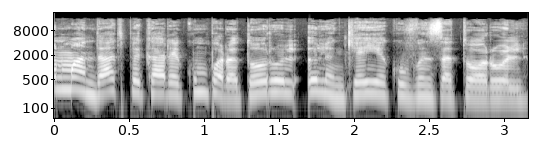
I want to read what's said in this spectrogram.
un mandat pe care cumpărătorul îl încheie cu vânzătorul.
